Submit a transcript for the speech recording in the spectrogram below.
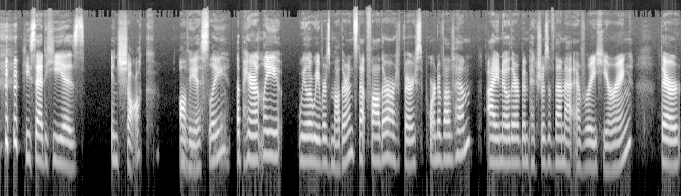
he said he is in shock, obviously. Apparently, Wheeler Weaver's mother and stepfather are very supportive of him. I know there have been pictures of them at every hearing. They're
